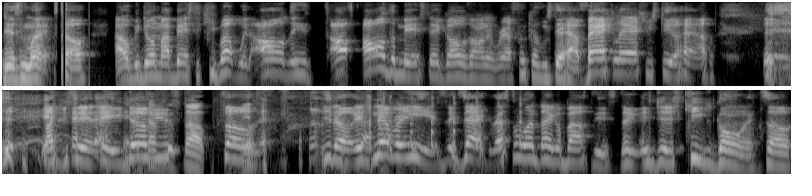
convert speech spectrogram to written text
this month. So I will be doing my best to keep up with all the all, all the mess that goes on in wrestling because we still have backlash, we still have like you said, AEW. Stop. So you know, it never ends. Exactly. That's the one thing about this. It just keeps going. So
